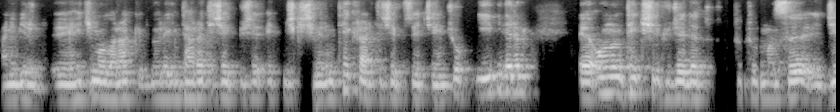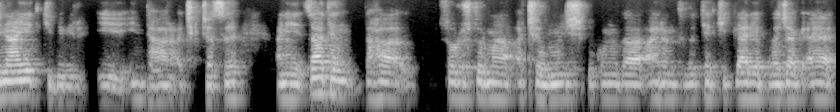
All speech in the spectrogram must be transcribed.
Hani bir e, hekim olarak böyle intihara teşebbüs etmiş kişilerin tekrar teşebbüs edeceğini çok iyi bilirim. E, onun tek kişilik hücrede tutulması cinayet gibi bir e, intihar açıkçası. Hani zaten daha soruşturma açılmış, bu konuda ayrıntılı tetkikler yapılacak. E,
